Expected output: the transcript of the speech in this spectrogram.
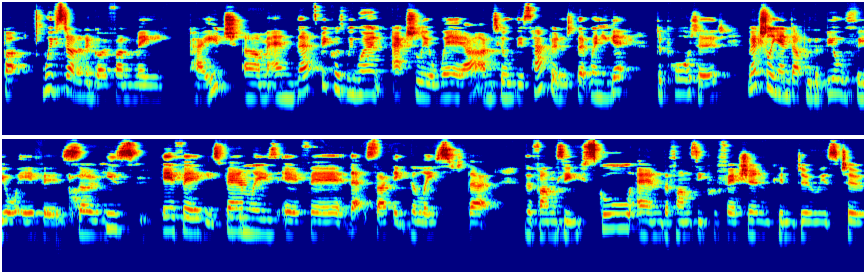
But we've started a GoFundMe page, um, and that's because we weren't actually aware until this happened that when you get deported, you actually end up with a bill for your airfares. So his airfare, his family's airfare, that's, I think, the least that the pharmacy school and the pharmacy profession can do is to,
